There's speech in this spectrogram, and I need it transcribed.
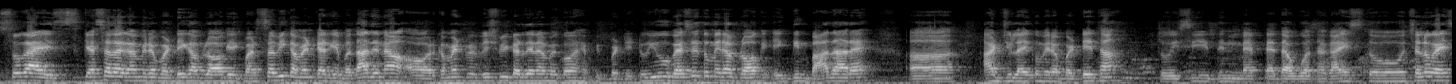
सो गाइस कैसा लगा मेरा बर्थडे का ब्लॉग एक बार सभी कमेंट करके बता देना और कमेंट में विश भी कर देना मेरे को। हैप्पी बर्थडे टू यू वैसे तो मेरा ब्लॉग एक दिन बाद आ रहा है। आठ जुलाई को मेरा बर्थडे था। तो इसी दिन मैं पैदा हुआ था गाइस तो चलो गाइस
